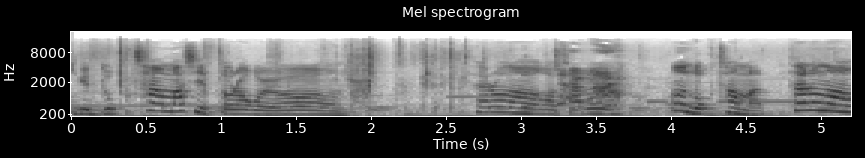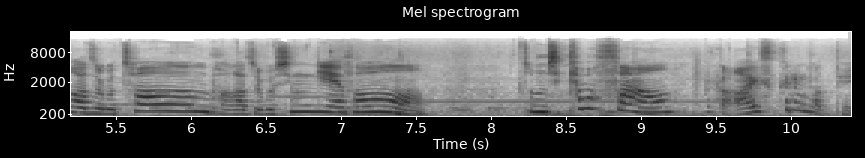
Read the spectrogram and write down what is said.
이게 녹차 맛이 있더라고요. 새로 나와가지고. 어 녹차 맛. 새로 나와가지고 처음 봐가지고 신기해서 좀 시켜봤어요. 약간 아이스크림 같아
